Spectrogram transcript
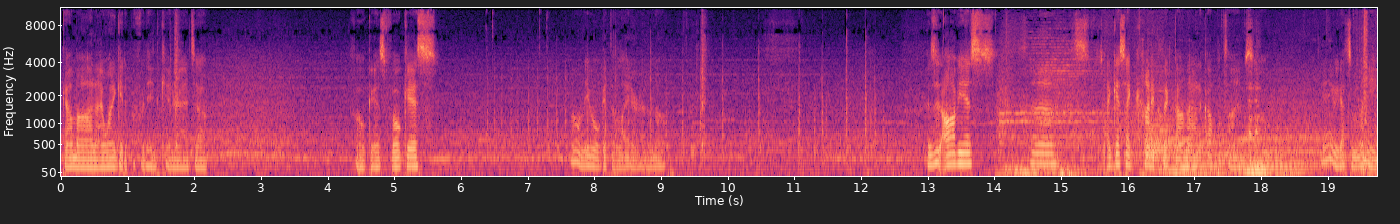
Come on, I want to get it before the hint canner adds up. Focus, focus. Oh, maybe we'll get the lighter, I don't know. Is it obvious? Uh, I guess I kind of clicked on that a couple times, so... Hey, we got some money.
